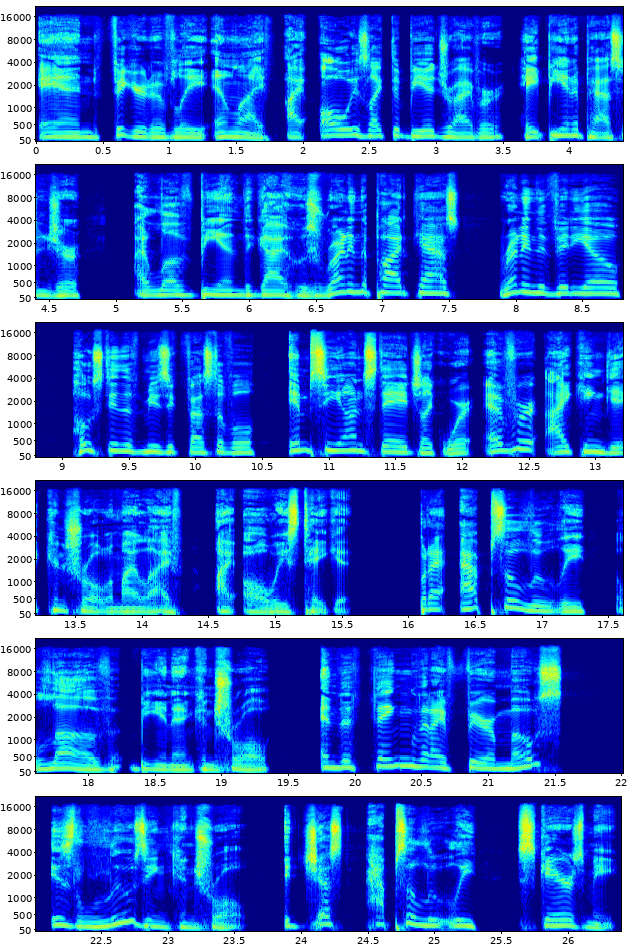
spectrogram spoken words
and figuratively in life. I always like to be a driver, hate being a passenger. I love being the guy who's running the podcast, running the video, hosting the music festival, MC on stage, like wherever I can get control in my life, I always take it. But I absolutely love being in control. And the thing that I fear most is losing control. It just absolutely scares me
